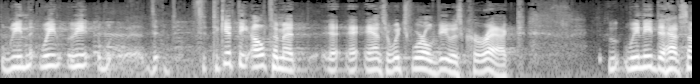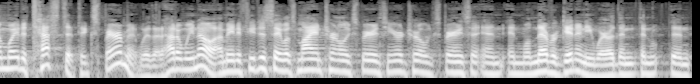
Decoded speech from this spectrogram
we, we, we, to get the ultimate uh, uh, answer, which worldview is correct, we need to have some way to test it, to experiment with it. How do we know? I mean, if you just say, well, it's my internal experience and your internal experience, and, and we'll never get anywhere, then, then, then,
